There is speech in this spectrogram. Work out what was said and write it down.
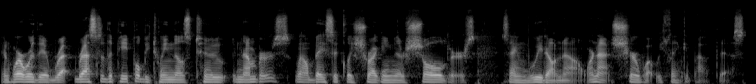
and where were the rest of the people between those two numbers? Well, basically shrugging their shoulders, saying, We don't know. We're not sure what we think about this.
